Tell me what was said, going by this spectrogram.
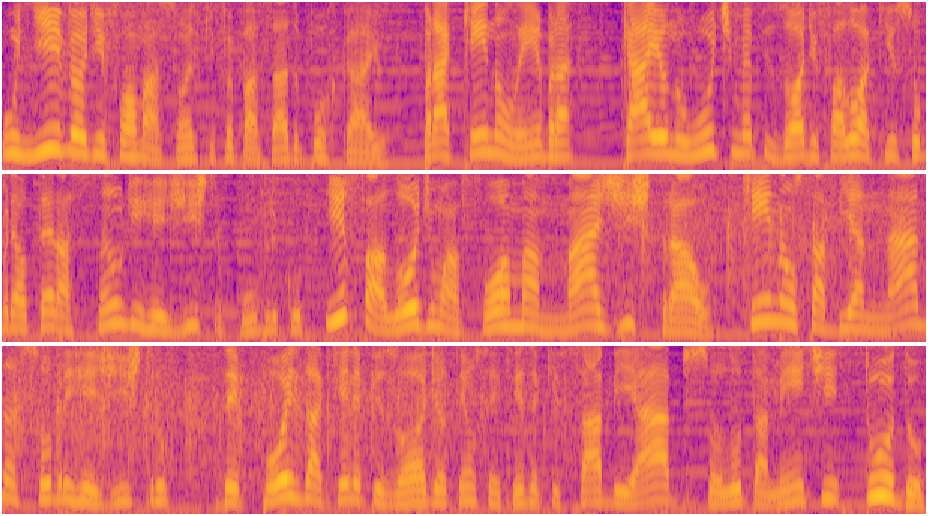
o nível de informações que foi passado por Caio. Para quem não lembra, Caio, no último episódio, falou aqui sobre alteração de registro público e falou de uma forma magistral. Quem não sabia nada sobre registro depois daquele episódio, eu tenho certeza que sabe absolutamente tudo.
